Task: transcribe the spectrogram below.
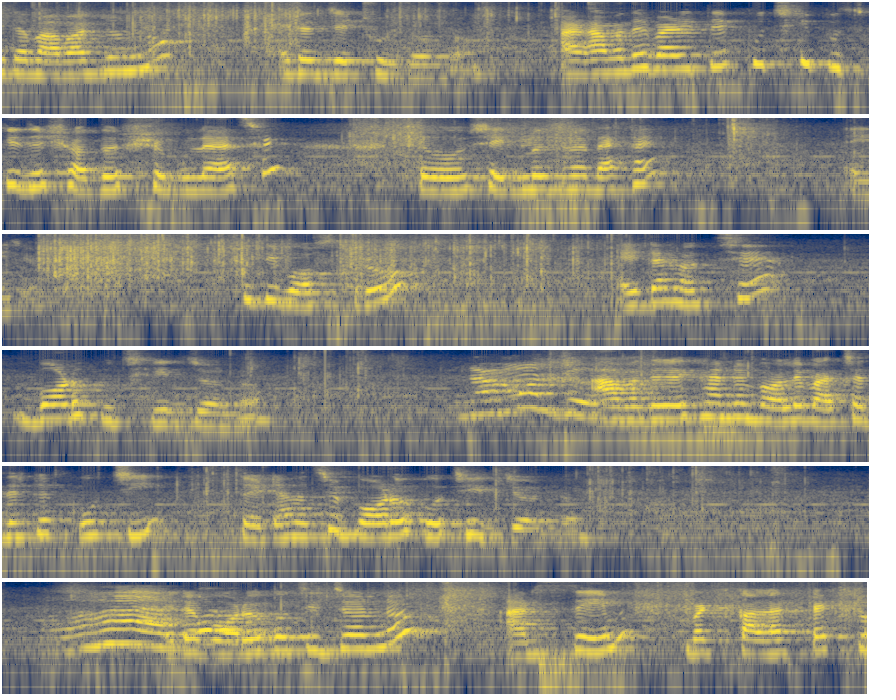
এটা বাবার জন্য এটা জেঠুর জন্য। আর আমাদের বাড়িতে পুচকি পুচকি যে সদস্যগুলো আছে তো সেগুলোর জন্য দেখায়। এই যে সুতি বস্ত্র। এটা হচ্ছে বড় পুচকির জন্য। আমাদের এখানে বলে বাচ্চাদেরকে কচি তো এটা হচ্ছে বড় কচির জন্য। এটা বড় কচির জন্য আর সেম বাট কালারটা একটু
